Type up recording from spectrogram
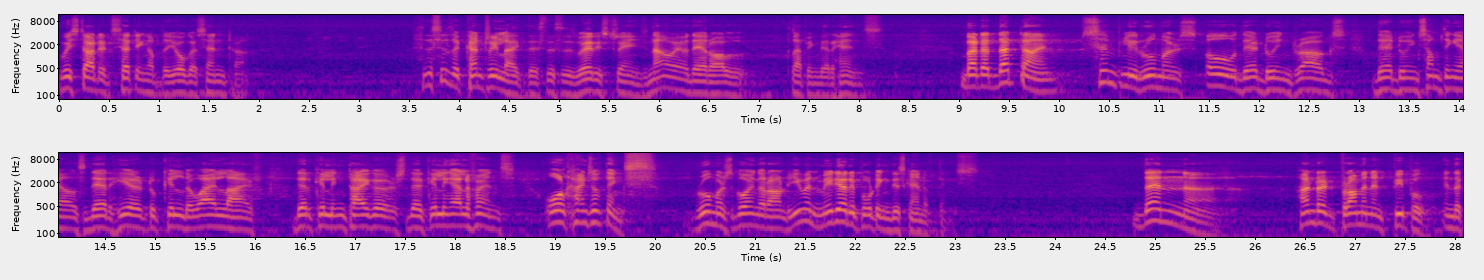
we started setting up the yoga center, this is a country like this, this is very strange. Now they're all clapping their hands. But at that time, simply rumors, oh, they're doing drugs, they're doing something else, they're here to kill the wildlife, they're killing tigers, they're killing elephants, all kinds of things. Rumors going around, even media reporting these kind of things. Then uh, hundred prominent people in the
